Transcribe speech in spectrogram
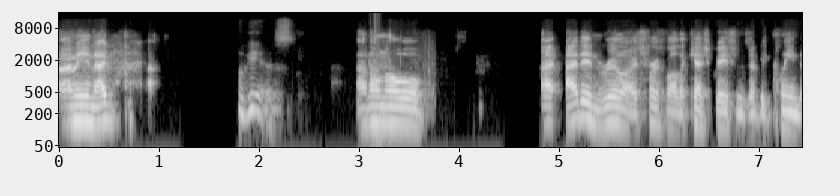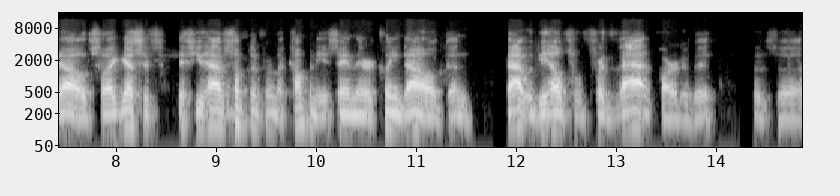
I mean, I, Oh, he is. I don't know. I, I didn't realize, first of all, the catch basins have been cleaned out. So I guess if, if you have something from the company saying they're cleaned out, then that would be helpful for that part of it. Cause, uh,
